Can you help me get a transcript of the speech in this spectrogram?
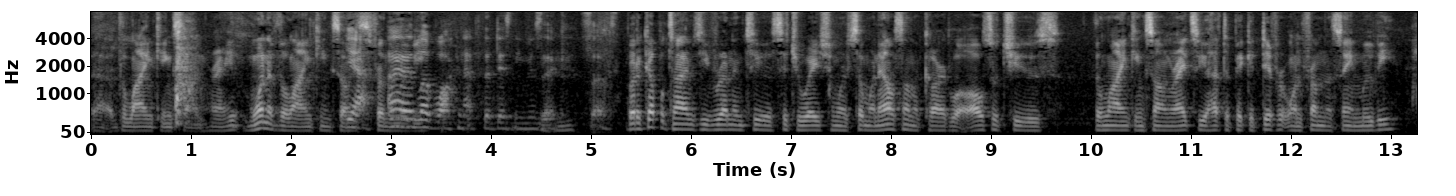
uh, the Lion King song, right? One of the Lion King songs yeah, from the movie. I love walking out to the Disney music. Mhm. So But a couple times you've run into a situation where someone else on the card will also choose the Lion King song, right? So you have to pick a different one from the same movie.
